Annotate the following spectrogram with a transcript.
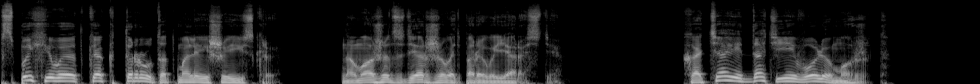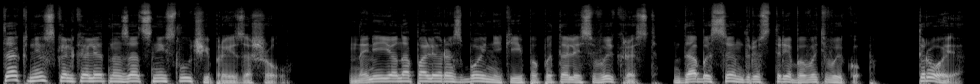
Вспыхивает, как труд от малейшей искры, но может сдерживать порывы ярости. Хотя и дать ей волю может. Так несколько лет назад с ней случай произошел. На нее напали разбойники и попытались выкрасть, дабы с Эндрюс требовать выкуп. Трое.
